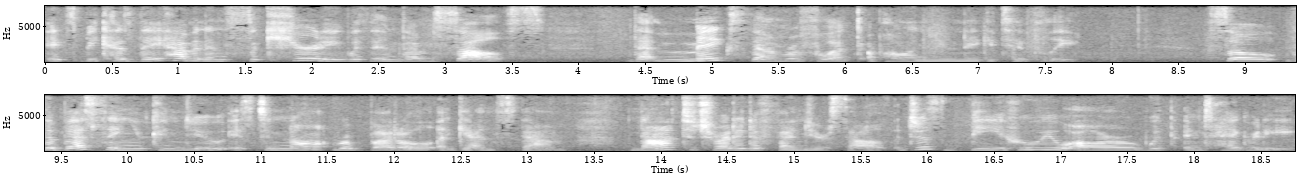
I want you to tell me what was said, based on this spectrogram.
It's because they have an insecurity within themselves that makes them reflect upon you negatively. So the best thing you can do is to not rebuttal against them, not to try to defend yourself. Just be who you are with integrity.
